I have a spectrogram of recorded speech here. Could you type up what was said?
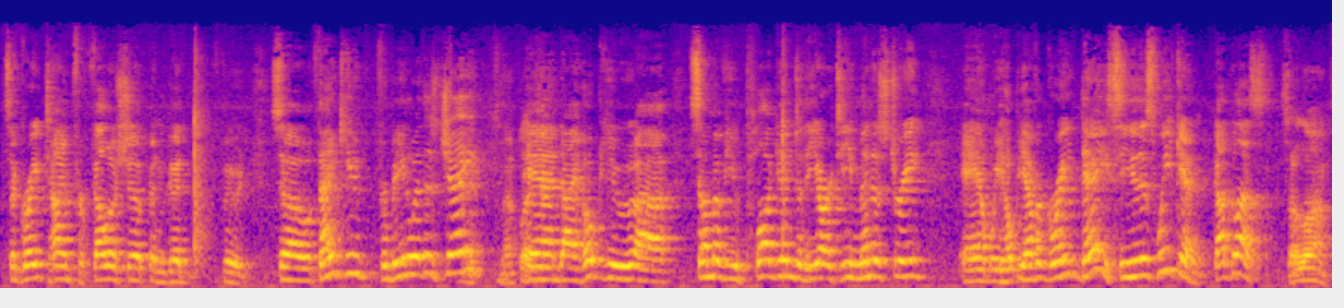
It's a great time for fellowship and good food. So thank you for being with us, Jay. My pleasure. And I hope you, uh, some of you plug into the ERT ministry, and we hope you have a great day. See you this weekend. God bless. So long.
